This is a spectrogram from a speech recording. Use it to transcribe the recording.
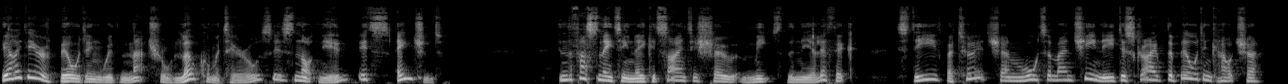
The idea of building with natural local materials is not new, it's ancient. In the fascinating Naked Scientist show Meet the Neolithic, Steve Batiuk and Walter Mancini describe the building culture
